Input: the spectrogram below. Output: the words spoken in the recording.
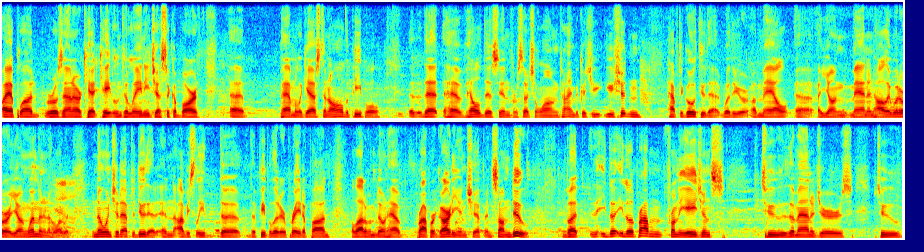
I applaud Rosanna Arquette, Caitlin Delaney, Jessica Barth, uh, Pamela Guest, and all the people that have held this in for such a long time because you, you shouldn't have to go through that, whether you're a male, uh, a young man in Hollywood, or a young woman in Hollywood. No one should have to do that. And obviously, the, the people that are preyed upon, a lot of them don't have proper guardianship, and some do. But the, the, the problem from the agents, to the managers, to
